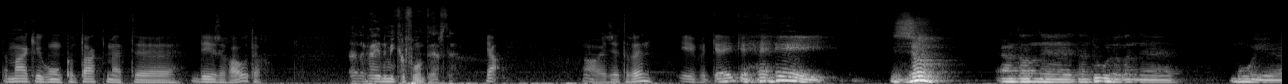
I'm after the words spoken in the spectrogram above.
Dan maak je gewoon contact met deze router. En dan ga je de microfoon testen. Ja. Nou, hij zit erin. Even kijken. Hey. Zo. En dan, uh, dan doen we er een uh, mooie uh,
